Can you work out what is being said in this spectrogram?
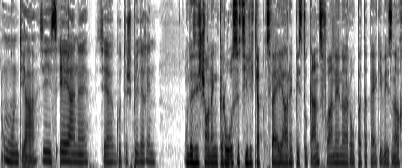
Und ja, sie ist eher eine sehr gute Spielerin. Und es ist schon ein großes Ziel. Ich glaube, zwei Jahre bist du ganz vorne in Europa dabei gewesen, auch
